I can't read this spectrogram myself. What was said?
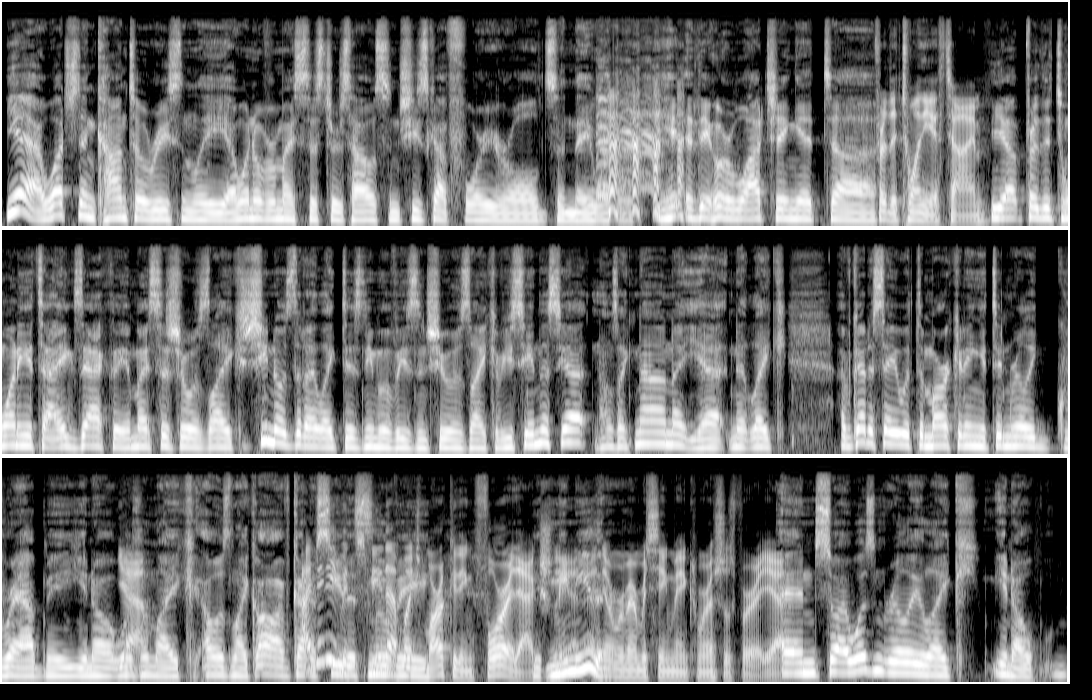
Yeah, I watched Encanto recently. I went over to my sister's house and she's got four year olds and they were they were watching it uh For the 20th time. yeah, for the 20th time. Exactly. And my sister was like, she knows that I like Disney movies. And she was like, have you seen this yet? And I was like, no, not yet. And it like, I've got to say with the marketing, it didn't really grab me. You know, it Yeah. wasn't like, I wasn't like, oh, I've got I to see this see movie. that much marketing for it, actually. Me I- I neither. don't remember seeing many commercials for it. Yeah. And so I wasn't really like, you know,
